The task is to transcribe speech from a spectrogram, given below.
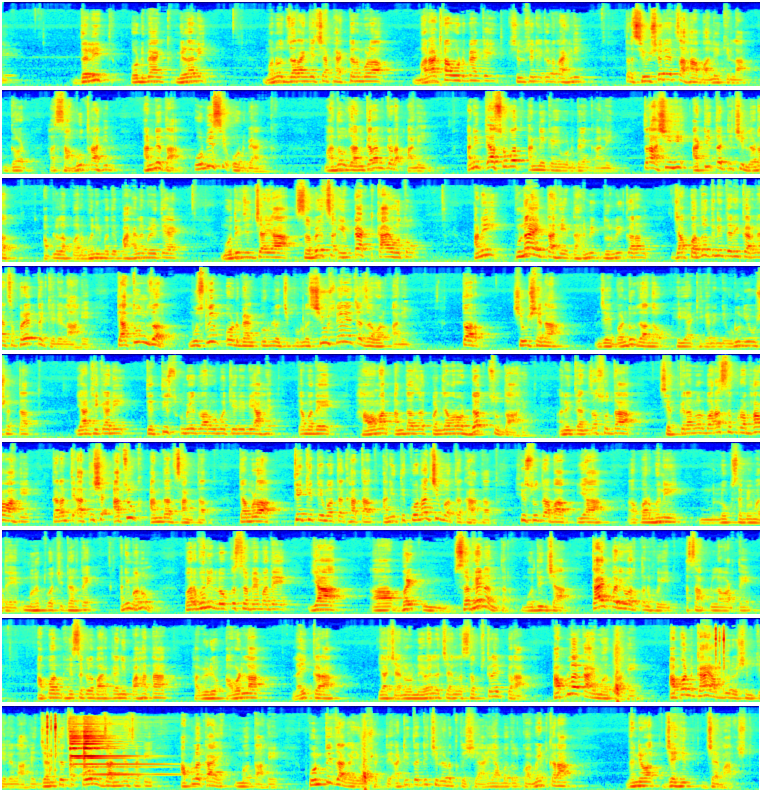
दलित वोट बँक मिळाली मनोज जरांगेच्या फॅक्टरमुळं मराठा वोट बँकही शिवसेनेकडे राहिली तर शिवसेनेचा हा बालेकिल्ला गट हा साबूत राहील. अन्यथा ओबीसी वोट बँक माधव जानकरांकडे आली आणि त्यासोबत अन्य काही वोट बँक आली. तर अशी ही अटीतटीची लढत आपल्याला परभणीमध्ये पाहायला मिळते आहे. मोदीजींच्या या सभेचा इम्पॅक्ट काय होतो? आणि पुन्हा एकदा हे धार्मिक ध्रुवीकरण ज्या पद्धतीने त्यांनी करण्याचा प्रयत्न केलेला आहे त्यातून जर मुस्लिम वोट बँक पूर्णची पूर्ण शिवसेनेच्या जवळ आली तर शिवसेना जे बंडू जाधव हे या ठिकाणी निवडून येऊ शकतात. या ठिकाणी तेहतीस उमेदवार उभं केलेली आहेत. त्यामध्ये हवामान अंदाजक पंजाबराव डग सुद्धा आहेत. आणि त्यांचा सुद्धा शेतकऱ्यांवर बराचसा प्रभाव आहे. कारण ते अतिशय अचूक अंदाज सांगतात. त्यामुळं ते किती मतं खातात आणि ती कोणाची मतं खातात ही सुद्धा बाब या परभणी लोकसभेमध्ये महत्वाची ठरते. आणि म्हणून परभणी लोकसभेमध्ये या अ, बै- सभेनंतर मोदींच्या काय परिवर्तन होईल असं आपल्याला वाटते आपण हे सगळं बारकाईने पाहतात हा व्हिडिओ आवडला लाईक करा. या चॅनलवर नव्याला चॅनलला सबस्क्राईब करा. आपलं काय मत आहे? आपण काय ऑब्झर्वेशन केलेलं आहे? जनतेचा कोल जाणण्यासाठी आपलं काय मत आहे? कोणती जागा येऊ शकते? अटीतटीची लढत कशी आहे? याबद्दल कॉमेंट करा. धन्यवाद. जय हिंद. जय महाराष्ट्र.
